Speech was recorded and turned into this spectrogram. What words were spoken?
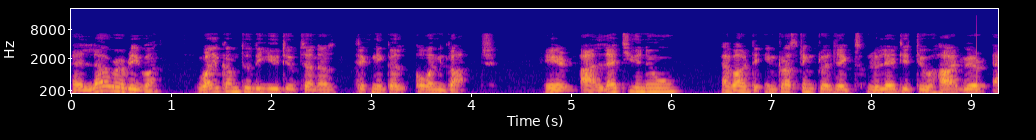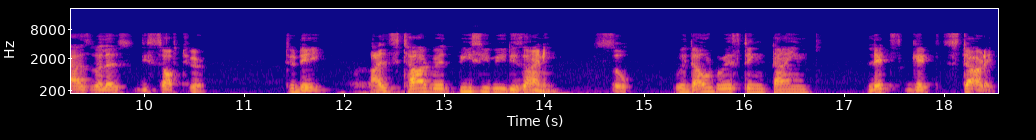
Hello everyone, welcome to the YouTube channel Technical Avant-Garde. Here I'll let you know about the interesting projects related to hardware as well as the software. Today I'll start with PCB designing. So without wasting time, let's get started.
